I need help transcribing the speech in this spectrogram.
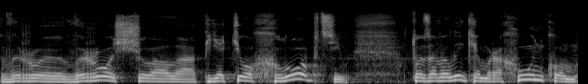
вирощувала п'ятьох хлопців, то за великим рахунком,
